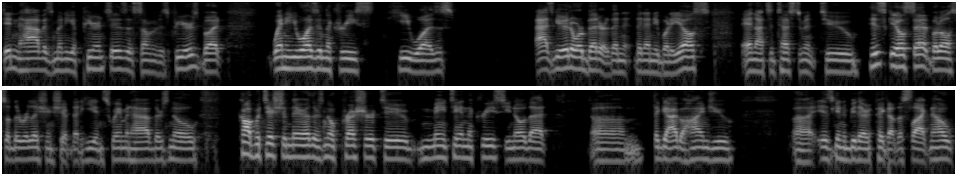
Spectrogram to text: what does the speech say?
didn't have as many appearances as some of his peers, but when he was in the crease, he was as good or better than than anybody else. And that's a testament to his skill set, but also the relationship that he and Swayman have. There's no competition there. There's no pressure to maintain the crease. You know that um, the guy behind you uh, is going to be there to pick up the slack. Now,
